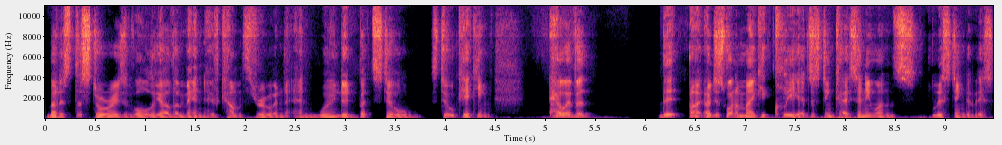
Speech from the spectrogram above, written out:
but it's the stories of all the other men who've come through and, and wounded, but still still kicking. However, that I just want to make it clear, just in case anyone's listening to this,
